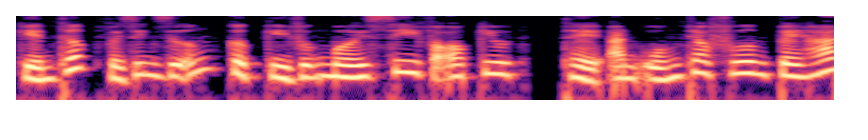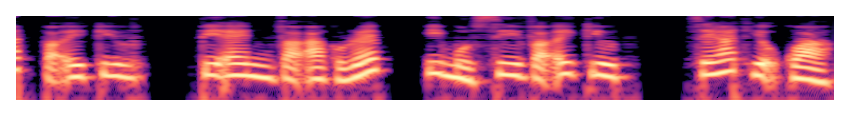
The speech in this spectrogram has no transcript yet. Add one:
kiến thức về dinh dưỡng cực kỳ vững mới C và OQ, thể ăn uống theo phương pH và AQ, PN và AGREP, I1C và AQ, CH hiệu quả.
